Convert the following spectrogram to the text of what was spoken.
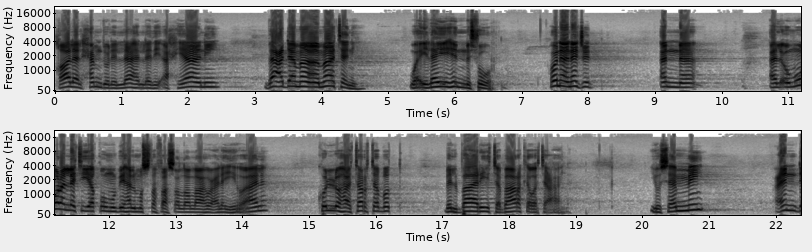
قال الحمد لله الذي أحياني بعدما اماتني وإليه النشور. هنا نجد أن الأمور التي يقوم بها المصطفى صلى الله عليه وآله كلها ترتبط بالباري تبارك وتعالى. يسمي عند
